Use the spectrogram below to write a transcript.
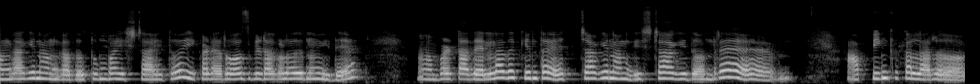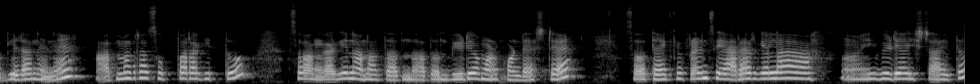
ಹಂಗಾಗಿ ನನಗದು ತುಂಬ ಇಷ್ಟ ಆಯಿತು. ಈ ಕಡೆ ರೋಸ್ ಗಿಡಗಳೂ ಇದೆ. ಬಟ್ ಅದೆಲ್ಲದಕ್ಕಿಂತ ಹೆಚ್ಚಾಗಿ ನನಗೆ ಇಷ್ಟ ಆಗಿದ್ದು ಅಂದರೆ ಆ ಪಿಂಕ್ ಕಲರ್ ಗಿಡನೇ ಅದು ಮಾತ್ರ ಸೂಪರಾಗಿತ್ತು. ಸೊ, ಹಂಗಾಗಿ ನಾನು ಅದು ಅದೊಂದು ವೀಡಿಯೋ ಮಾಡಿಕೊಂಡೆ ಅಷ್ಟೇ. ಸೊ ಥ್ಯಾಂಕ್ ಯು ಫ್ರೆಂಡ್ಸ್ ಯಾರ್ಯಾರಿಗೆಲ್ಲ ಈ ವಿಡಿಯೋ ಇಷ್ಟ ಆಯಿತು,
